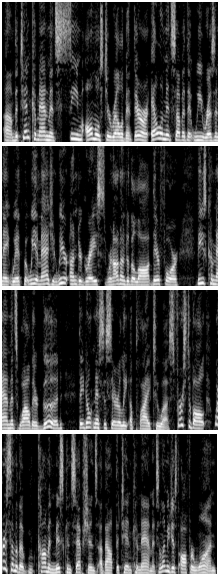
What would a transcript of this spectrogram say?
um, the Ten Commandments seem almost irrelevant. There are elements of it that we resonate with, but we imagine we're under grace, we're not under the law. Therefore, these commandments, while they're good, they don't necessarily apply to us. First of all, what are some of the common misconceptions about the Ten Commandments? And let me just offer one,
